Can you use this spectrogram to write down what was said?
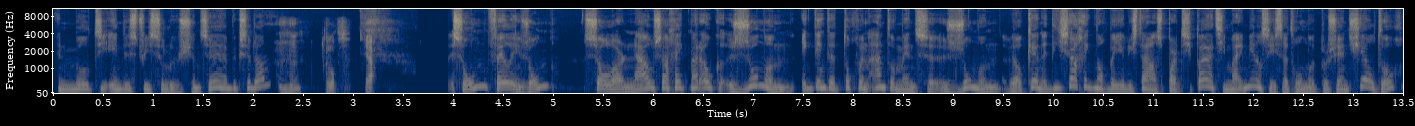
en multi-industry solutions. Hè? Heb ik ze dan? Mm -hmm. Klopt, ja. Zon, veel in zon. Solar Now zag ik, maar ook Zonnen. Ik denk dat toch wel een aantal mensen Zonnen wel kennen. Die zag ik nog bij jullie staan als participatie, maar inmiddels is dat 100% Shell, toch?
